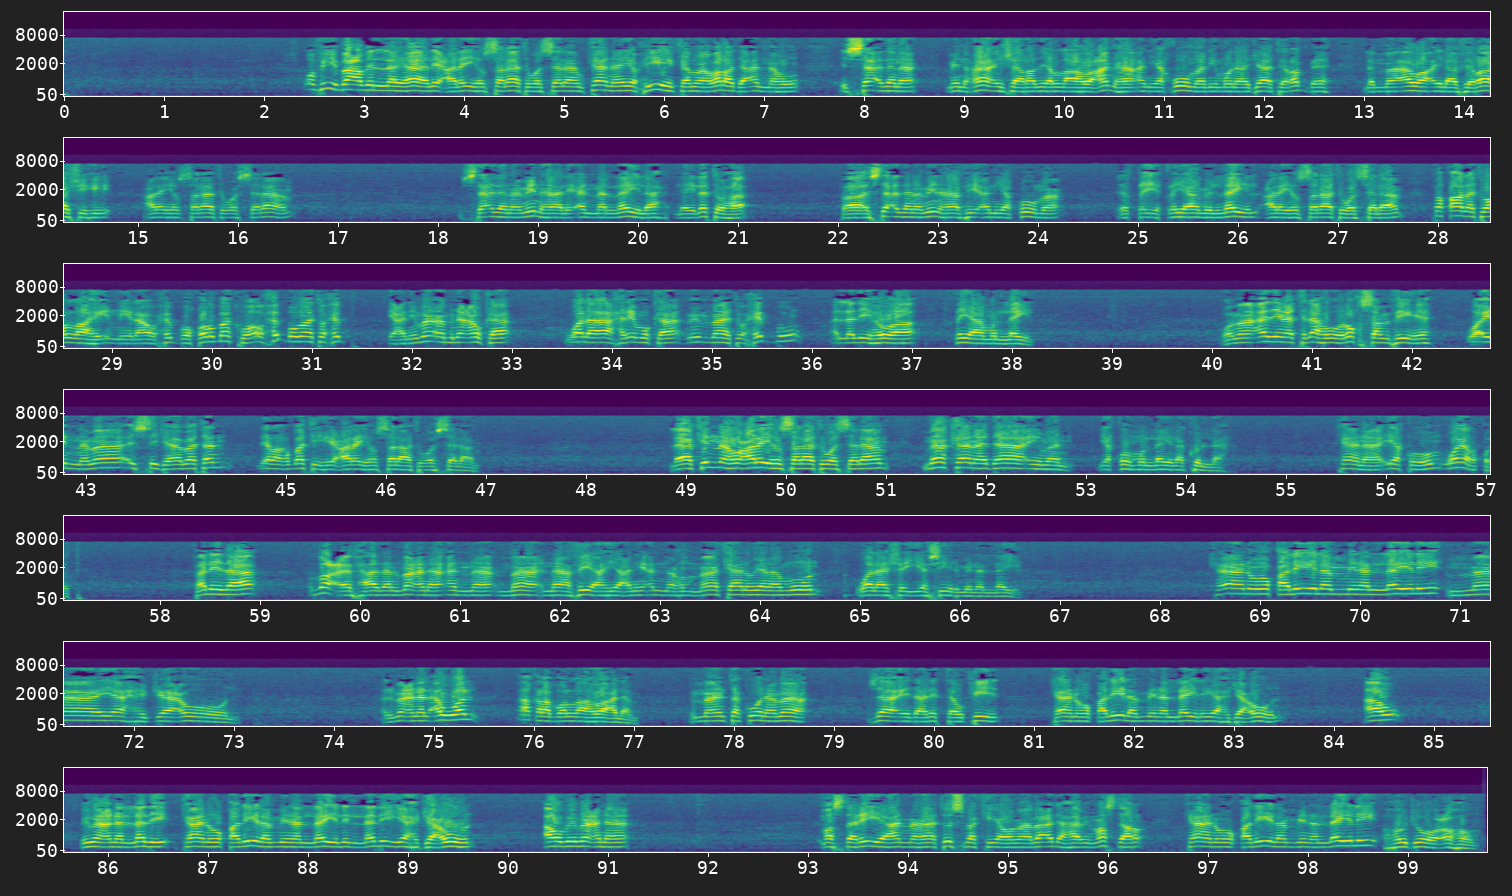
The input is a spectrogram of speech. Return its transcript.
وفي بعض الليالي عليه الصلاة والسلام كان يحييه كما ورد أنه استأذن من عائشة رضي الله عنها أن يقوم لمناجاة ربه لما أوى إلى فراشه عليه الصلاة والسلام. استأذن منها لأن الليلة ليلتها فاستأذن منها في أن يقوم قيام الليل عليه الصلاة والسلام فقالت والله إني لا أحب قربك وأحب ما تحب يعني ما أمنعك ولا أحرمك مما تحب الذي هو قيام الليل. وما أذنت له رخصا فيه وإنما استجابة لرغبته عليه الصلاة والسلام. لكنه عليه الصلاة والسلام ما كان دائما يقوم الليل كله. كان يقوم ويرقد. فلذا ضعف هذا المعنى أن ما نافية يعني أنهم ما كانوا ينامون ولا شيء يسير من الليل. كانوا قليلا من الليل ما يهجعون. المعنى الأول أقرب والله أعلم. إما أن تكون ما زائدة للتوكيد كانوا قليلا من الليل يهجعون أو بمعنى الذي كانوا قليلا من الليل الذي يهجعون أو بمعنى مصدرية أنها تسبك هي وما بعدها بمصدر كانوا قليلا من الليل هجوعهم.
